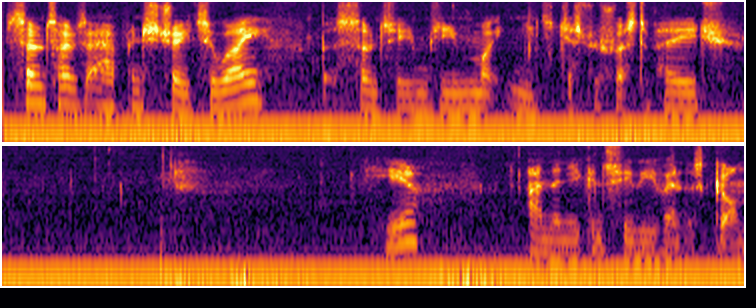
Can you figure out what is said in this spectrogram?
Sometimes it happens straight away but sometimes you might need to just refresh the page. Here and then you can see the event is gone.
